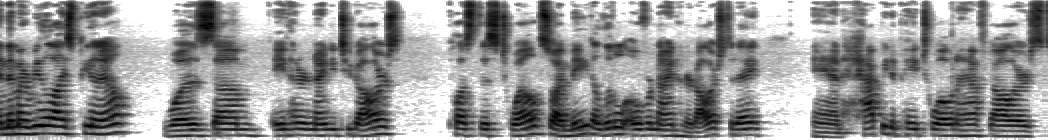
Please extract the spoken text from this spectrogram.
And then my realized P&L was um, $892 plus this 12. So I made a little over $900 today and happy to pay $12.5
